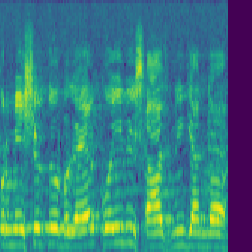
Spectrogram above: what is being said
ਪਰਮੇਸ਼ਰ ਤੋਂ ਬਗੈਰ ਕੋਈ ਵੀ ਸਾਥ ਨਹੀਂ ਜਾਂਦਾ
